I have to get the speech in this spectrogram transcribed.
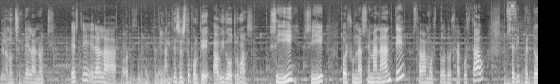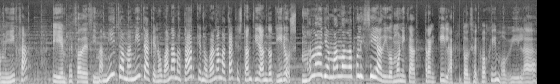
De la noche. de la noche. Este era las once y media de Y la noche. dices este porque ha habido otro más. Sí, sí. Pues una semana antes estábamos todos acostados. Se despertó mi hija y empezó a decir, mamita, mamita, que nos van a matar, que nos van a matar, que están tirando tiros. Mamá, llamamos a la policía. Digo, Mónica, tranquila. Entonces cogí, moví la,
